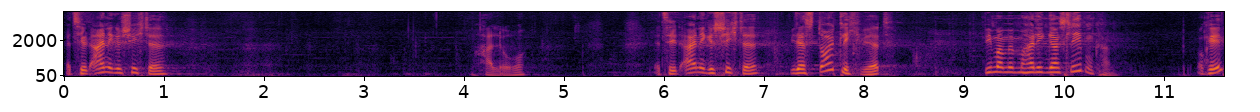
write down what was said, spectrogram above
Erzählt eine Geschichte. Hallo. Erzählt eine Geschichte, wie das deutlich wird, wie man mit dem Heiligen Geist leben kann. Okay?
